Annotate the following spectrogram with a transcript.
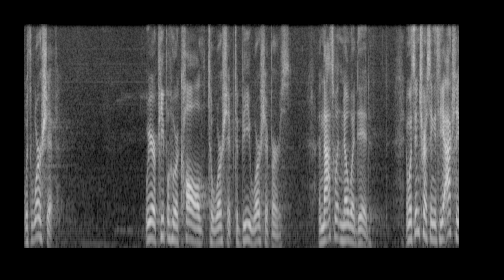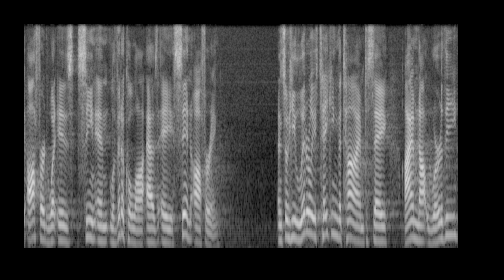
with worship. We are people who are called to worship, to be worshipers. And that's what Noah did. And what's interesting is he actually offered what is seen in Levitical law as a sin offering. And so he literally is taking the time to say, I am not worthy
